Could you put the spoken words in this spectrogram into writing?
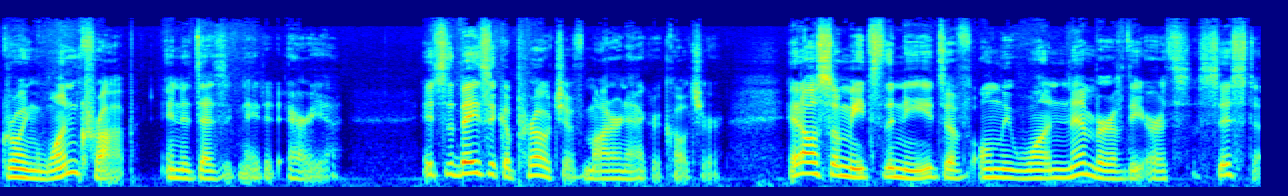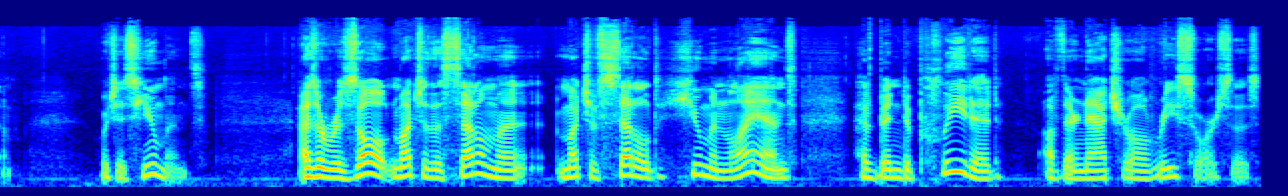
growing one crop in a designated area. It's the basic approach of modern agriculture. It also meets the needs of only one member of the Earth's system, which is humans. As a result, much of the settlement, much of settled human lands have been depleted of their natural resources,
